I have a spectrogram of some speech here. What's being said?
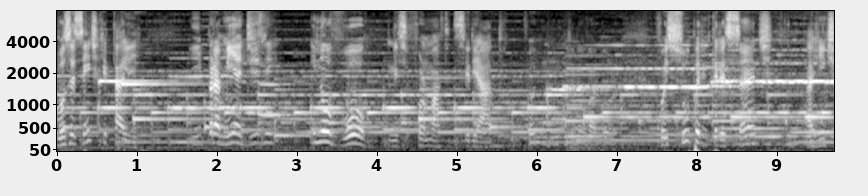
você sente que tá ali. E pra mim a Disney inovou nesse formato de seriado. Foi muito inovador. Foi super interessante a gente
